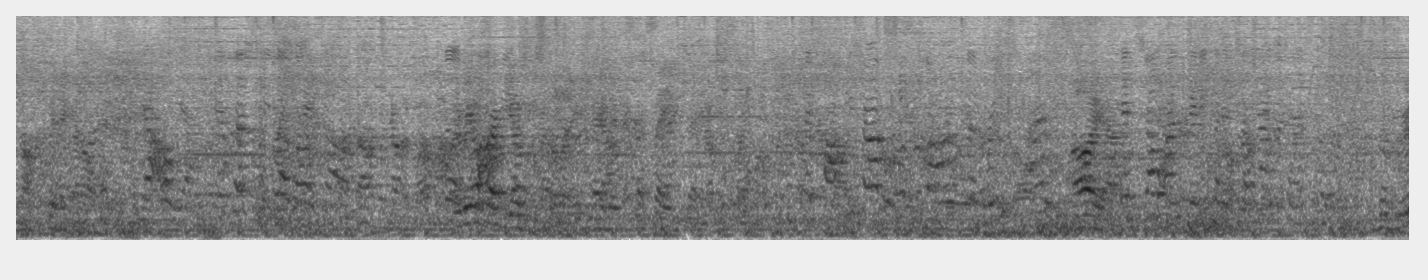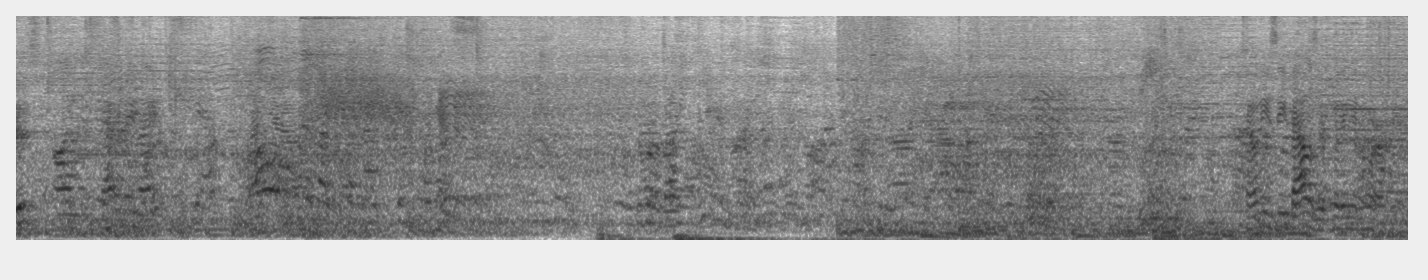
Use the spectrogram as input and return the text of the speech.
not fitting at all. Yeah, oh yeah. Especially the like, uh, And we also have Yoshi Story, and it's the same thing. I'm just like, the coffee shop song, the roost oh yeah. It's so unfitting, but it's so nice to listen to. The Roost on Saturday nights. Yeah. Oh, the like the nice thing. Z Bowser putting in work.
